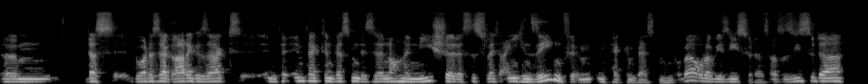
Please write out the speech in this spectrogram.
ähm, das, du hattest ja gerade gesagt, Impact Investment ist ja noch eine Nische. Das ist vielleicht eigentlich ein Segen für Impact Investment, oder? Oder wie siehst du das? Also siehst du da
